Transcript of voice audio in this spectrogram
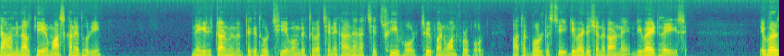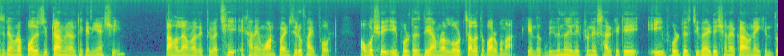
টার্মিনালকে এর মাঝখানে ধরি। নেগেটিভ টার্মিনাল থেকে ধরছি এবং দেখতে পাচ্ছেন এখানে দেখাচ্ছে three volt three point one four volt অর্থাৎ ভোল্টেজটি ডিভাইডেশনের কারণে ডিভাইড হয়ে গেছে। এবার যদি আমরা পজিটিভ টার্মিনাল থেকে নিয়ে আসি, তাহলে আমরা দেখতে পাচ্ছি এখানে one point zero five volt অবশ্যই এই ভোল্টেজ দিয়ে আমরা লোড চালাতে পারব না। কিন্তু বিভিন্ন ইলেকট্রনিক সার্কিটে এই ভোল্টেজ ডিভাইডেশনের কারণেই কিন্তু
